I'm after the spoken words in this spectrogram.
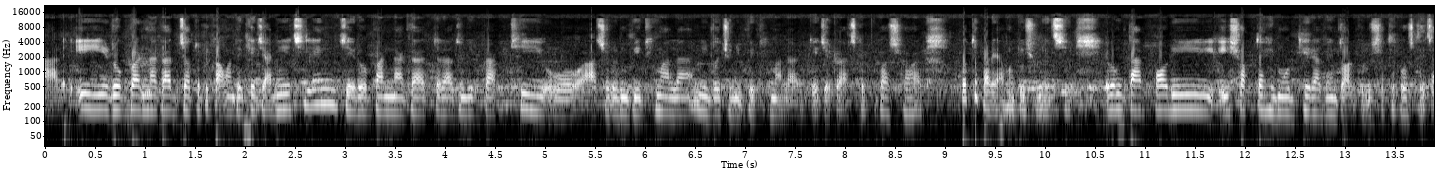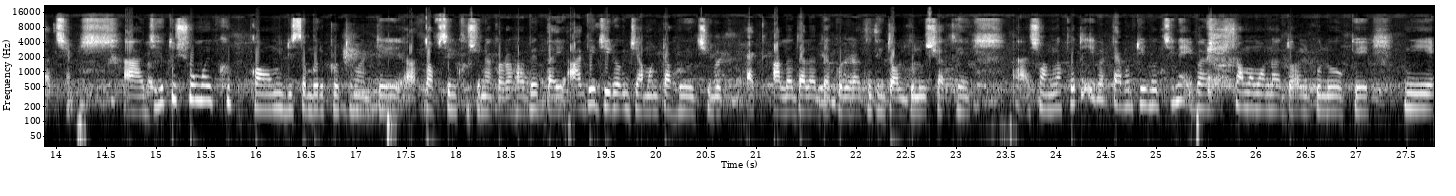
আর এই রোববার নাগাদ যতটুকু আমাদেরকে জানিয়েছিলেন যে রোববার নাগাদ রাজনৈতিক প্রার্থী ও আচরণ বিধিমালা নির্বাচনী বিধিমালার গেজেটও আজকে প্রকাশ হওয়ার হতে পারে এমনটি শুনেছি এবং তারপরে এই সপ্তাহের মধ্যে রাজনৈতিক দলগুলোর সাথে বসতে যাচ্ছেন। যেহেতু সময় খুব কম, ডিসেম্বরের প্রথমার্ধে তফসিল ঘোষণা করা হবে, তাই আগে যেরকম যেমনটা হয়েছিল এক আলাদা আলাদা করে রাজনৈতিক দলগুলোর সাথে সংলাপ হতো। এবার তেমনটি হচ্ছে না। এবার সমমনা দলগুলোকে নিয়ে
